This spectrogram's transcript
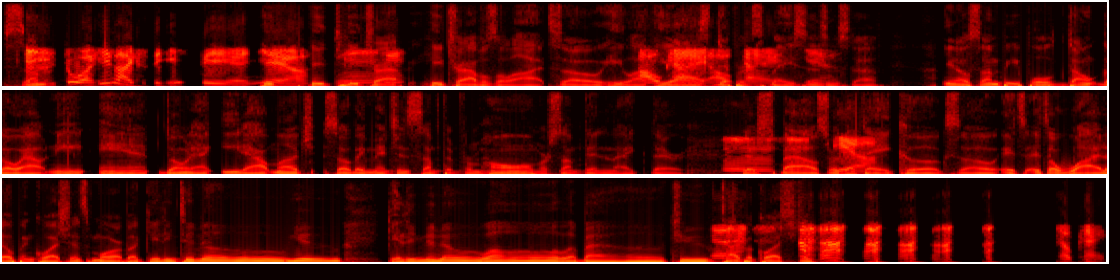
some Well, he likes to eat then. Yeah. he he, Mhm. tra- he travels a lot so he like he has different okay, spaces yeah. and stuff you know some people don't go out and eat and don't eat out much so they mention something from home or something like their their Mhm. spouse or yeah. that they cook. So it's it's a wide open question. It's more about getting to know you, getting to know all about you type of question. okay.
